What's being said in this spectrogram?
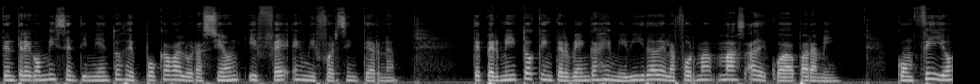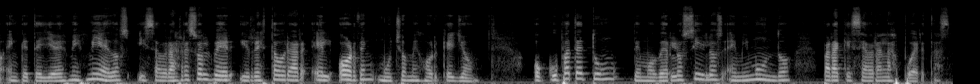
Te entrego mis sentimientos de poca valoración y fe en mi fuerza interna. Te permito que intervengas en mi vida de la forma más adecuada para mí. Confío en que te lleves mis miedos y sabrás resolver y restaurar el orden mucho mejor que yo. Ocúpate tú de mover los hilos en mi mundo para que se abran las puertas.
